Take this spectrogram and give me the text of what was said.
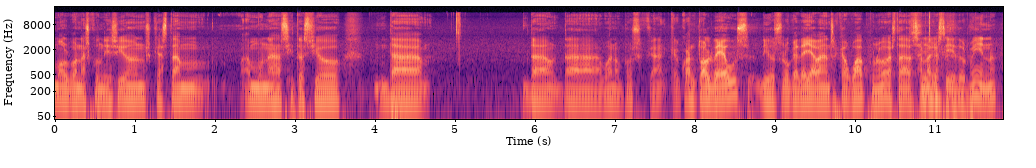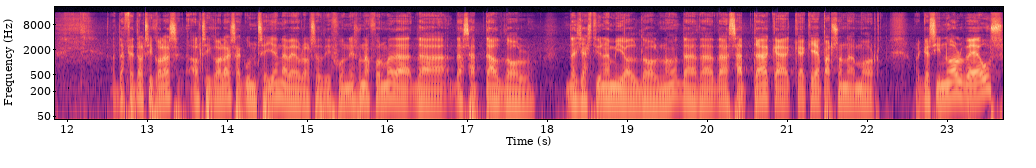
molt bones condicions, que està en, en una situació de de, de bueno, pues que, que quan tu el veus dius el que deia abans, que guapo no? Està, sembla Sí. que estigui dormint no? De fet els psicòlegs, els psicòlegs aconsellen a veure el seu difunt. És una forma d'acceptar el dol de gestionar millor el dol no? D'acceptar que, que aquella persona ha mort. Perquè si no el veus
